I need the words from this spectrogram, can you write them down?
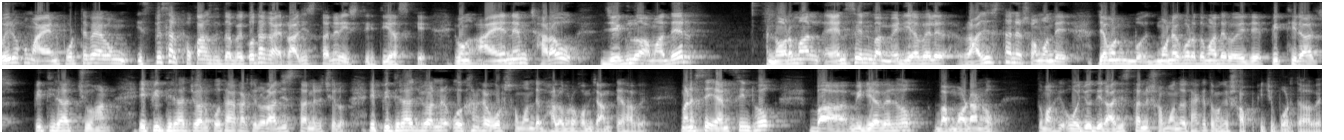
ওই রকম আইএন পড়তে হবে এবং স্পেশাল ফোকাস দিতে হবে কোথাকায় রাজস্থানের ইতিহাসকে। এবং আইএনএম ছাড়াও যেগুলো আমাদের নর্মাল অ্যানসেন বা মেডিয়াভেলের রাজস্থানের সম্বন্ধে, যেমন মনে করো তোমাদের ওই যে পৃথ্বীরাজ পৃথ্বীরাজ চৌহান, এই পৃথ্বীরাজ চৌহান কোথাকার ছিল? রাজস্থানের ছিল। এই পৃথ্বীরাজ চৌহানের ওখানকার ওর সম্বন্ধে ভালো রকম জানতে হবে। মানে সে অ্যানসিন্ট হোক বা মিডিয়াভেল হোক বা মডার্ন হোক। তোমাকে, ও যদি রাজস্থানের সম্বন্ধে থাকে, তোমাকে সব কিছু পড়তে হবে।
